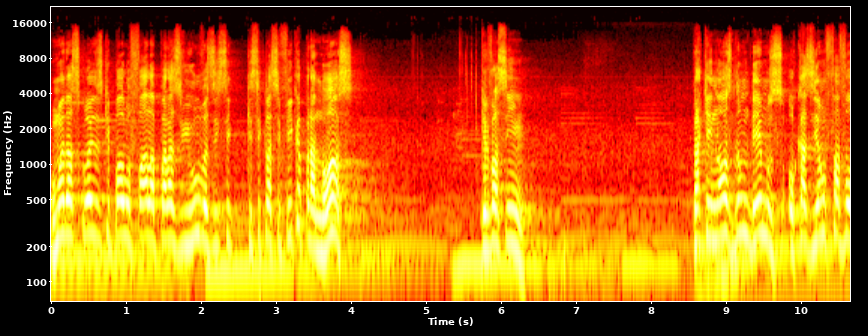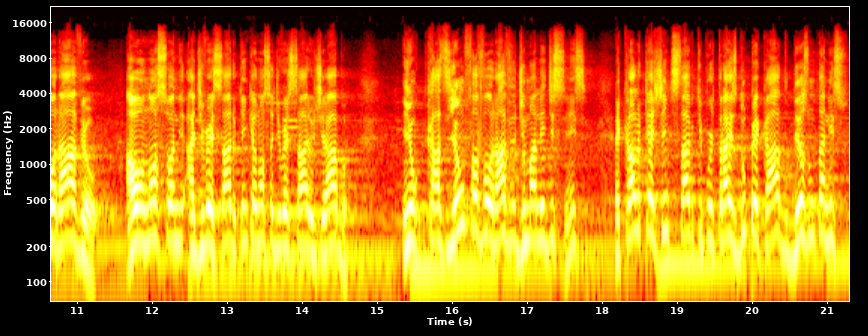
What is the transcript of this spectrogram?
Uma das coisas que Paulo fala para as viúvas e se, que se classifica para nós, que ele fala assim: para que nós não demos ocasião favorável ao nosso adversário, quem que é o nosso adversário? O diabo, em ocasião favorável de maledicência. É claro que a gente sabe que por trás do pecado, Deus não está nisso.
